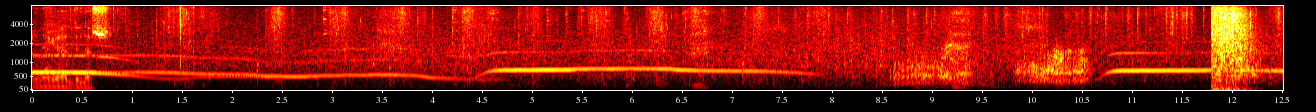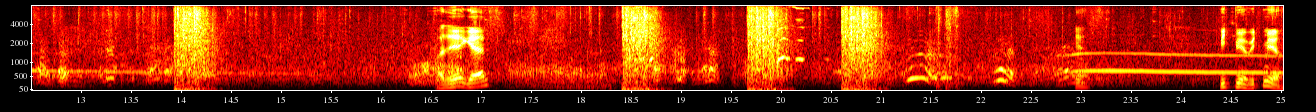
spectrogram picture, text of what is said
Yine geldiler. Hadi gel. Bitmiyor bitmiyor.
